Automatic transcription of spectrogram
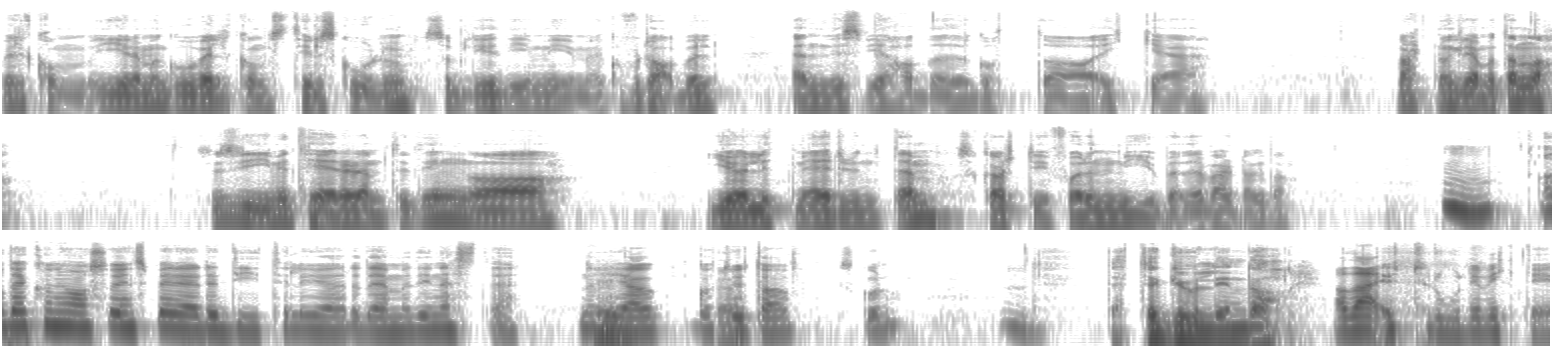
velkom, gir dem en god velkomst til skolen, så blir de mye mer komfortable enn hvis vi hadde gått og ikke vært noe grei mot dem. da. Så hvis vi inviterer dem til ting og gjør litt mer rundt dem, så kanskje de får en mye bedre hverdag, da. Mm. Og det kan jo også inspirere de til å gjøre det med de neste når mm. de har gått ja. ut av skolen. Mm. Dette er gull, Linda. Ja, Det er utrolig viktig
